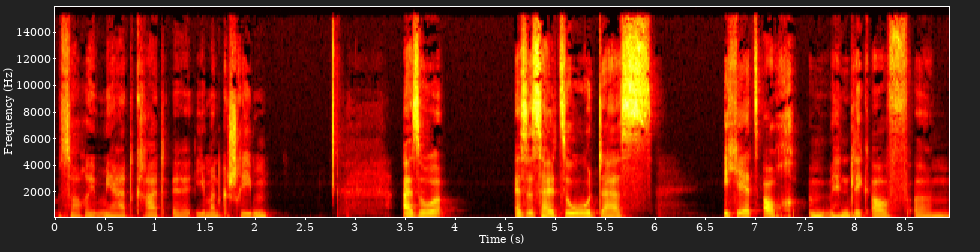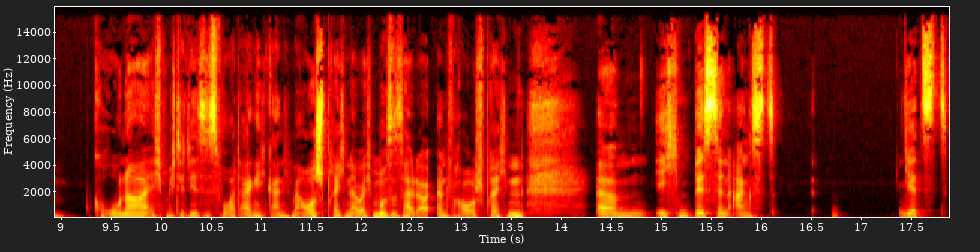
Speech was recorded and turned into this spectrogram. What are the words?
sorry, mir hat gerade äh, jemand geschrieben. Also, es ist halt so, dass ich jetzt auch im Hinblick auf ähm, Corona, ich möchte dieses Wort eigentlich gar nicht mehr aussprechen, aber ich muss es halt einfach aussprechen, ähm, ich ein bisschen Angst jetzt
